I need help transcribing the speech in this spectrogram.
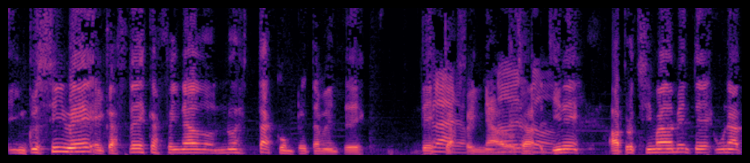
inclusive el café descafeinado no está completamente des- descafeinado. no o sea, todo. tiene aproximadamente una,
